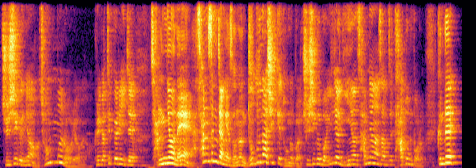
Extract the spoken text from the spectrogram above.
주식은요 정말 어려워요. 그러니까 특별히 이제 작년에 상승장에서는 누구나 쉽게 돈을 벌어요. 주식을 뭐 1년, 2년, 3년 한 사람들 다 돈 벌어요. 근데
